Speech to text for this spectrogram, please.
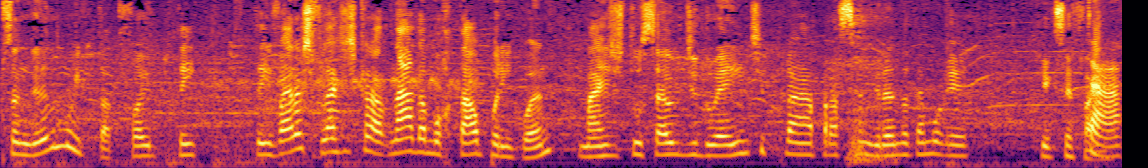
sangrando muito, tá? Tu foi, tem, tem várias flechas, nada mortal por enquanto, mas tu saiu de doente pra, pra sangrando até morrer. O que, que você faz? Tá.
